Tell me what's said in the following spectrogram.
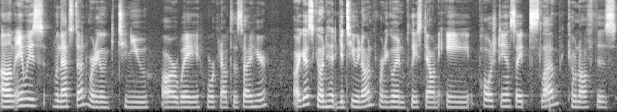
Um, anyways, when that's done, we're going to continue our way working out to the side here. Alright guys, going ahead and continuing on, we're going to go ahead and place down a polished andesite slab coming off this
